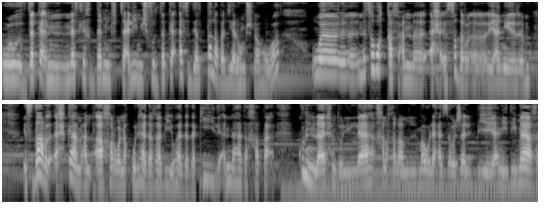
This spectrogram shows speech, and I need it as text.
والذكاء الناس اللي خدامين في التعليم يشوفوا الذكاءات ديال الطلبة ديالهم شنو هو. ونتوقف عن صدر يعني إصدار أحكام على الآخر ونقول هذا غبي وهذا ذكي لأن هذا خطأ كلنا الحمد لله. خلقنا المولى عز وجل يعني دماغ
